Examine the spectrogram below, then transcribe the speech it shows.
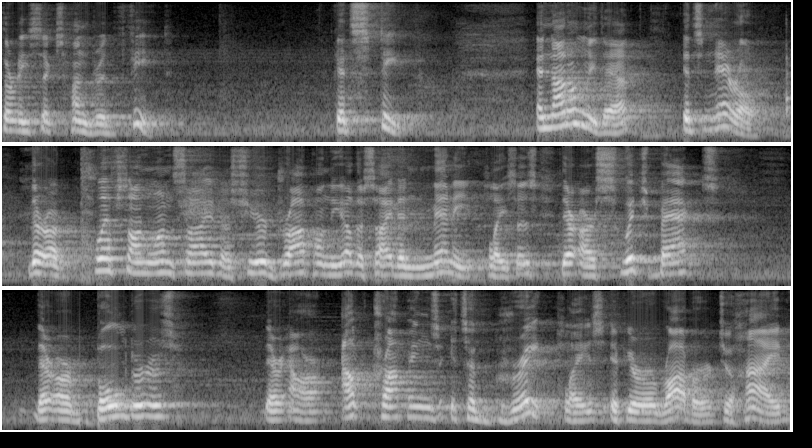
3,600 feet. It's steep. And not only that, it's narrow. There are cliffs on one side, a sheer drop on the other side, in many places. There are switchbacks, there are boulders, there are outcroppings. It's a great place if you're a robber to hide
